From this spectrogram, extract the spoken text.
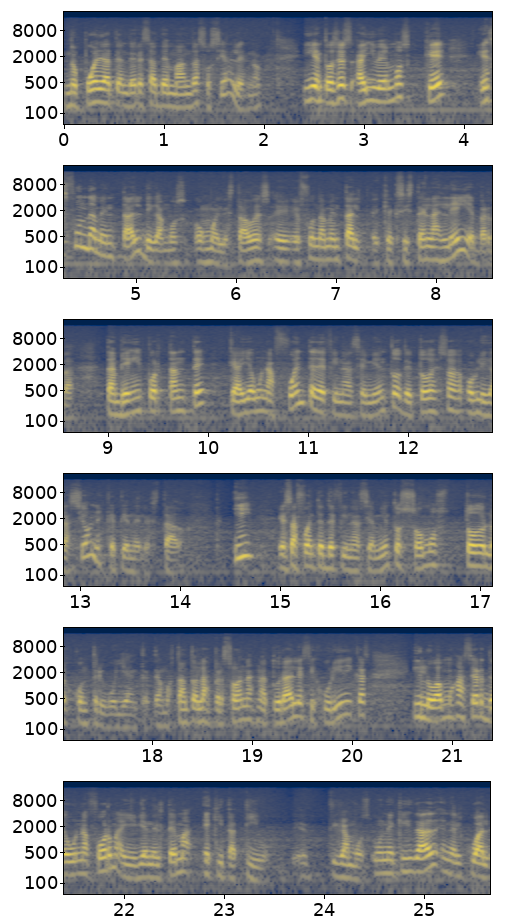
no puede atender esas demandas sociales. ¿no? Y entonces ahí vemos que es fundamental, digamos, como el Estado es, eh, fundamental que existen las leyes, ¿verdad? También es importante que haya una fuente de financiamiento de todas esas obligaciones que tiene el Estado. Y esas fuentes de financiamiento somos todos los contribuyentes, digamos, tanto las personas naturales y jurídicas, y lo vamos a hacer de una forma, y viene el tema equitativo, eh, digamos, una equidad en el cual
